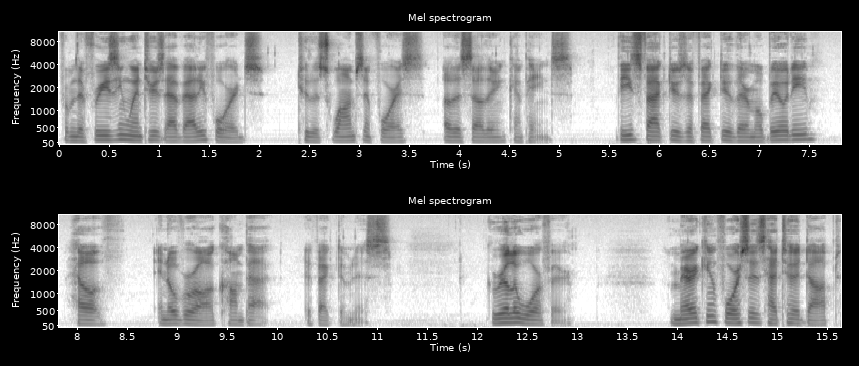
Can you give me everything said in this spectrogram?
from the freezing winters at Valley Forge to the swamps and forests of the southern campaigns. These factors affected their mobility, health, and overall combat effectiveness. Guerrilla warfare. American forces had to adopt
